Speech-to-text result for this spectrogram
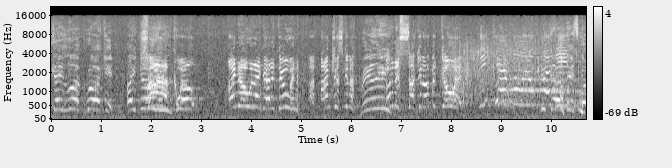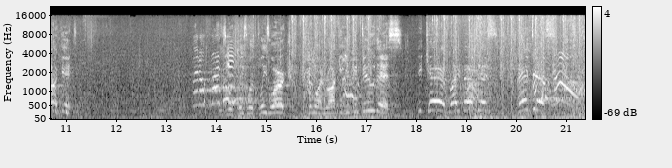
Okay, look, Rocket! I know Shut you! up, Quill! I know what I gotta do, and I I'm just gonna... Really? I'm gonna suck it up and do it! Be careful, Little You got this, Rocket! Little Please Fuzzy! work, please work, please work! Come on, Rocket, you can do this! You can, right, Mantis? Mantis! No!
